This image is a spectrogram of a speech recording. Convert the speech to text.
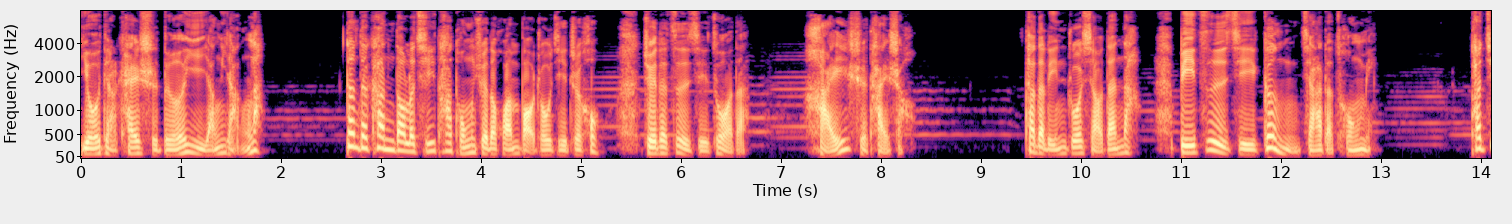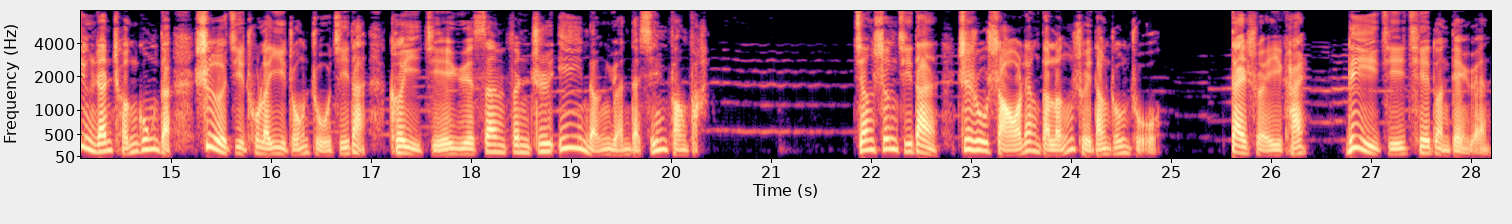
有点开始得意洋洋了，但他看到了其他同学的环保周记之后，觉得自己做的还是太少。他的邻桌小丹娜比自己更加的聪明。他竟然成功的设计出了一种煮鸡蛋可以节约三分之一能源的新方法。将生鸡蛋置入少量的冷水当中煮，待水一开，立即切断电源，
